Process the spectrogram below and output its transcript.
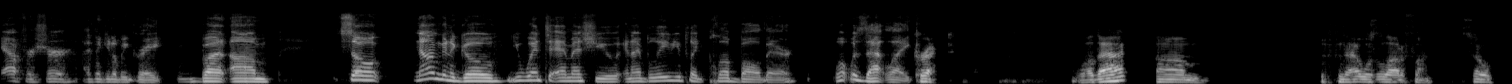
yeah, for sure. I think it'll be great. But um, so now I'm gonna go. You went to MSU, and I believe you played club ball there. What was that like? Correct. Well, that um, that was a lot of fun. So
